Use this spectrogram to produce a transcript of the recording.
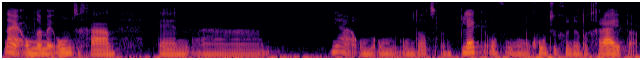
nou ja, om daarmee om te gaan. En uh, ja, om, om, om dat een plek of om goed te kunnen begrijpen.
